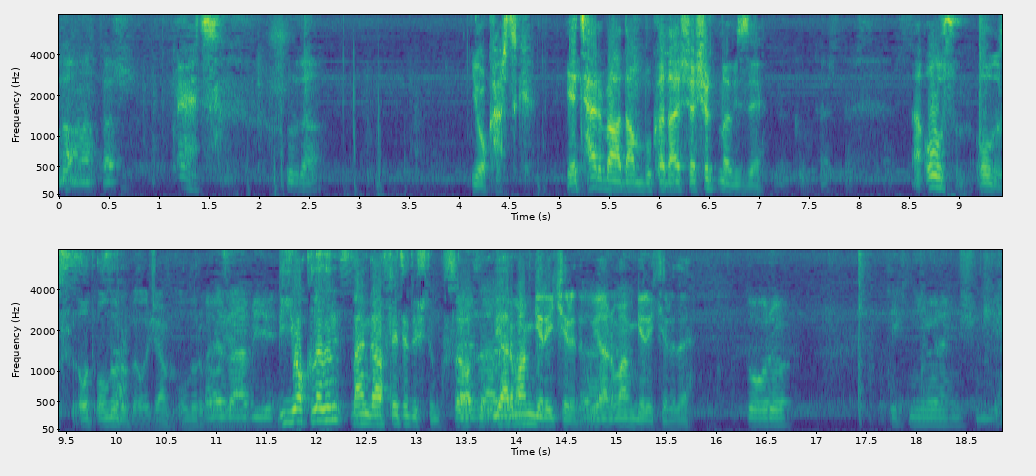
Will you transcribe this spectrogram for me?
Burada anahtar. Evet. Şurada. Yok artık. Yeter be adam bu kadar şaşırtma bizi. Ha, olsun. Olur. O- olur be hocam. Olur be Bayez hocam. abiyi Bir yokladın ben gaflete düştüm. Kusura Bayez bakma. abi Uyarmam bak. gerekirdi. Evet. Uyarmam gerekirdi. doğru tekniği öğrenmişim diye.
